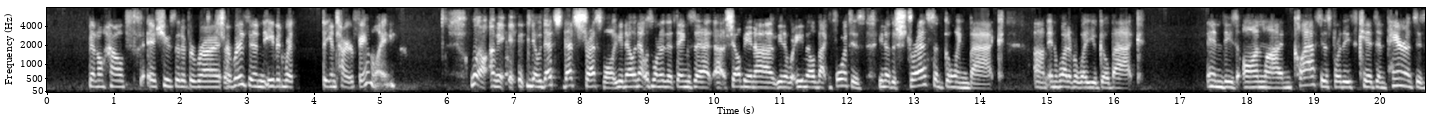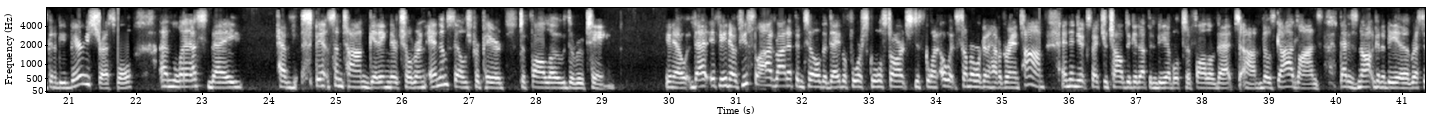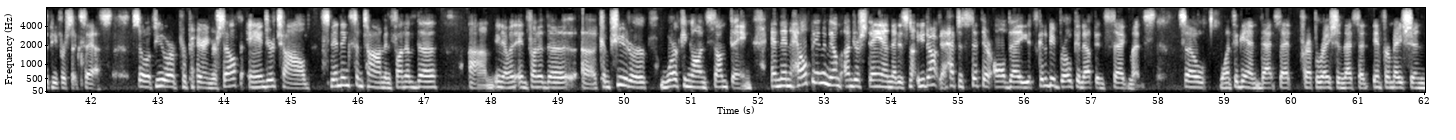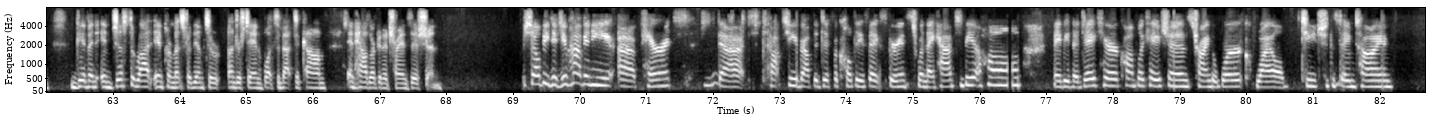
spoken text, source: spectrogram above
mental health issues that have ar- sure. arisen, even with the entire family? Well, I mean, it, you know, that's that's stressful, you know, and that was one of the things that uh, Shelby and I, you know, were emailed back and forth is, you know, the stress of going back um, in whatever way you go back in these online classes for these kids and parents is going to be very stressful unless they have spent some time getting their children and themselves prepared to follow the routine you know that if you know if you slide right up until the day before school starts just going oh it's summer we're going to have a grand time and then you expect your child to get up and be able to follow that um, those guidelines that is not going to be a recipe for success so if you are preparing yourself and your child spending some time in front of the um, you know, in front of the uh, computer working on something, and then helping them understand that it's not, you don't have to sit there all day. It's going to be broken up in segments. So once again, that's that preparation, that's that information given in just the right increments for them to understand what's about to come and how they're going to transition. Shelby, did you have any uh, parents that talked to you about the difficulties they experienced when they had to be at home? Maybe the daycare complications, trying to work while teach at the same time?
